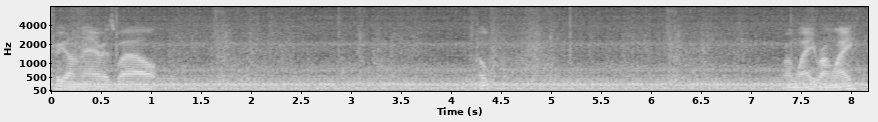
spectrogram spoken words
Tree on there as well. Oh. Wrong way, wrong way.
